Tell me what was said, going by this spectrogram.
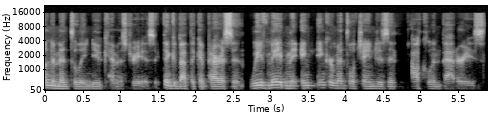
fundamentally new chemistry is. Think about the comparison. We've made in- incremental changes in alkaline batteries,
